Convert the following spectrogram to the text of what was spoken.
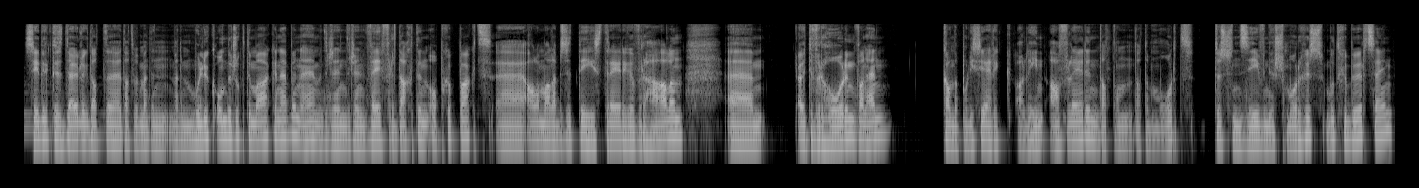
Cedric, het is duidelijk dat, uh, dat we met een, met een moeilijk onderzoek te maken hebben. Hè. Er, zijn, er zijn vijf verdachten opgepakt. Uh, allemaal hebben ze tegenstrijdige verhalen. Uh, uit de verhoren van hen kan de politie eigenlijk alleen afleiden dat, dan, dat de moord tussen zeven uur s morgens moet gebeurd zijn.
